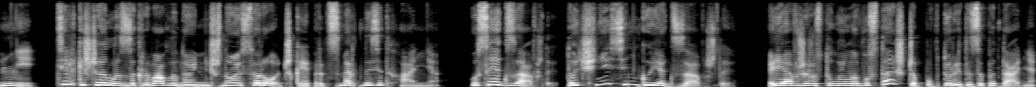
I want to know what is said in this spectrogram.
Ні, тільки шелест закривавленої нічної сорочки і предсмертне зітхання. Усе як завжди, точнісінько, як завжди. Я вже розтулила вуста, щоб повторити запитання,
